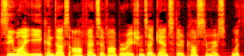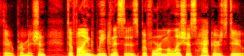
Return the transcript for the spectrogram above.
CYE conducts offensive operations against their customers, with their permission, to find weaknesses before malicious hackers do.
